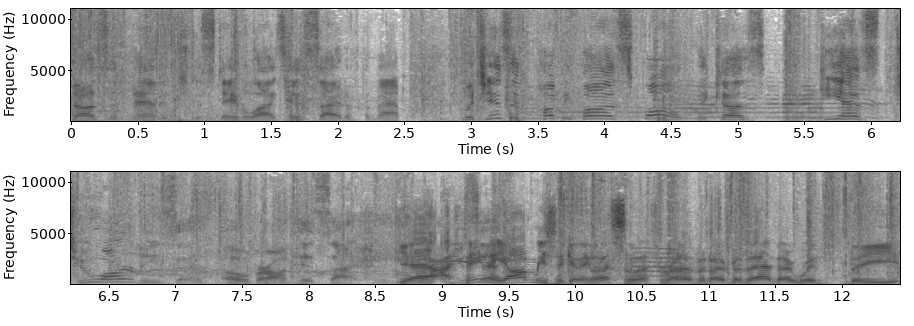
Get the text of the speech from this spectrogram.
doesn't manage to stabilize his side of the map, which isn't Puppy Paw's fault because he has two armies over on his side. Yeah, like I think said. the armies are getting less and less relevant over there, though, with the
